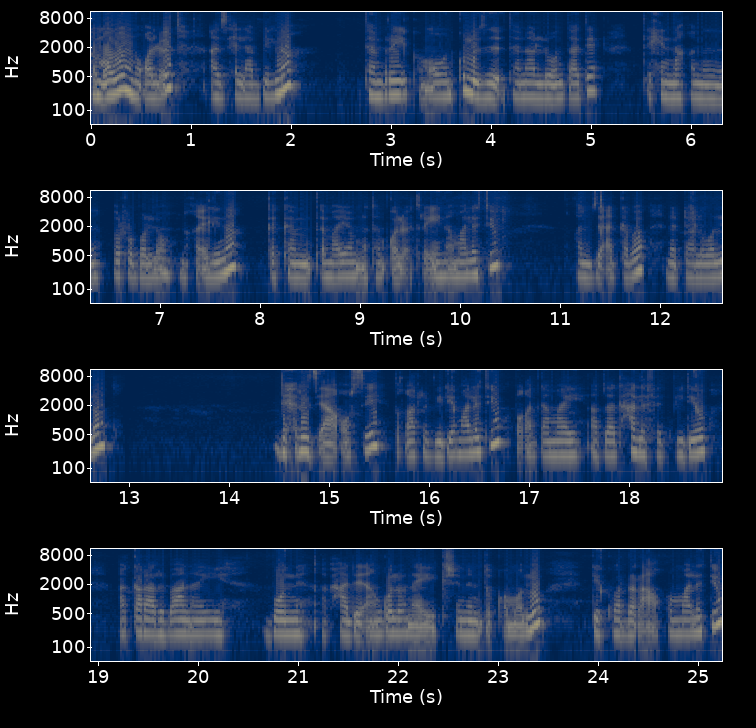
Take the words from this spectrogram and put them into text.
ከምኡውን ንቆልዑት ኣዝሕል ኣቢልና ተምሪ ከምኡውን ኩሉ ዝእተናሉ እንጣጢዕ ጢሒና ክንቅርበሎም ንኽእል ኢና ከከም ጥማዮም ነቶም ቆልዑት ርኢና ማለት እዩ ብከምዚ ኣገባብ ነዳልወሎም ድሕሪ እዚኣ ቁርሲ ትቐርብ ቪድዮ ማለት እዩ ብቐዳማይ ኣብዛ ዝሓለፈት ቪድዮ ኣቀራርባ ናይ ቡን ኣብ ሓደ ኣንጎሎ ናይ ክሽን ንጥቀመሉ ዴኮር ንረኣኹም ማለት እዩ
